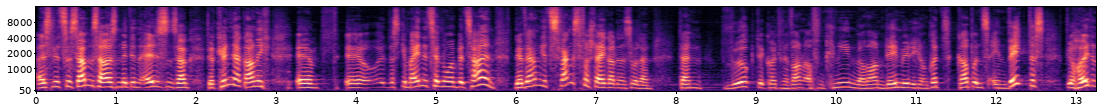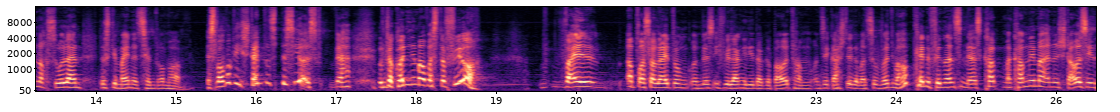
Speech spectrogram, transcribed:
Als wir zusammensaßen mit den Ältesten und sagen, wir können ja gar nicht äh, äh, das Gemeindezentrum bezahlen. Wir werden jetzt zwangsversteigert in so Land. Dann wirkte Gott, wir waren auf den Knien, wir waren demütig und Gott gab uns einen Weg, dass wir heute noch Soland das Gemeindezentrum haben. Es war wirklich, stand uns bis hier. Es, wir, und wir konnten immer was dafür, weil Abwasserleitung und weiß ich, wie lange die da gebaut haben. Unsere Gaststätte war so, überhaupt keine Finanzen mehr. Kam, man kam nicht mehr an den Stausee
